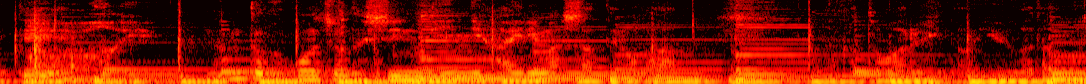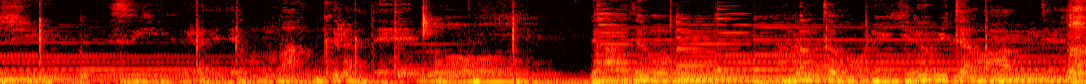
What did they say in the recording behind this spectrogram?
て、はい。なんとかこうちょっと森林に入りましたっていうのがなんかとある日の夕方5時過ぎぐらいでもう真っ暗であであでもあなんとか俺生き延びたわみたい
